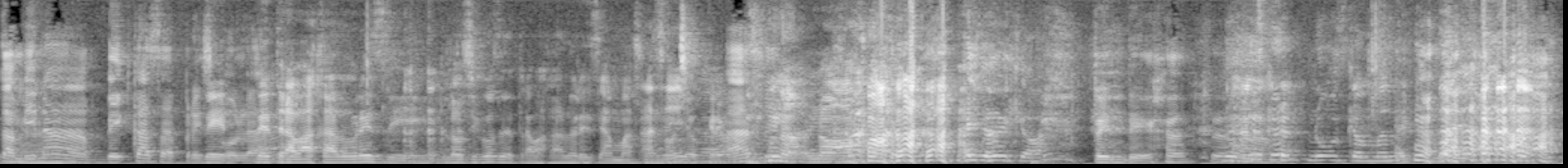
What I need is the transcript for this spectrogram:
también a becas a De, preescolar. de trabajadores de los hijos de trabajadores de Amazon, ¿Ah, ¿no? sí? Yo creo. Ah, sí. No, no. Ay, yo dije, ay, Pendeja. no buscan, no buscan más.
